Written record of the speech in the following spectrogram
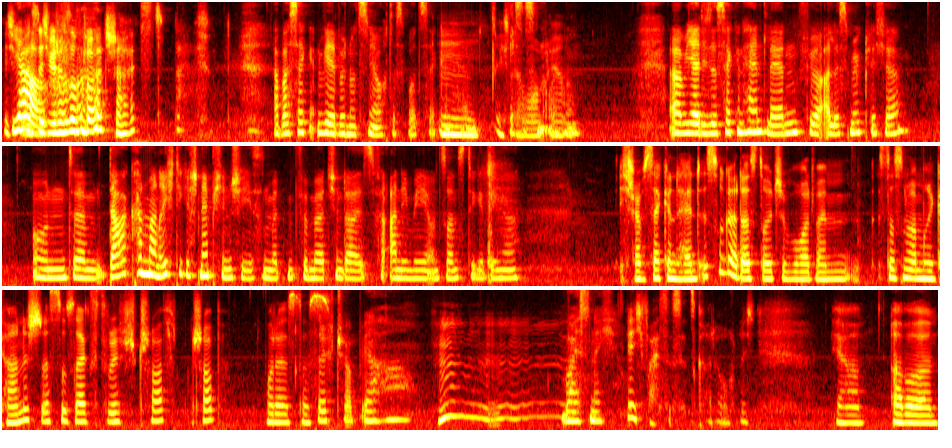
Ich ja. weiß nicht, wie das auf Deutsch heißt. Aber Second, wir benutzen ja auch das Wort Secondhand. Mm, ich glaube auch, ja. Ähm, ja, diese Secondhand-Läden für alles Mögliche. Und ähm, da kann man richtige Schnäppchen schießen mit, für Merchandise, für Anime und sonstige Dinge. Ich glaube, Secondhand ist sogar das deutsche Wort, weil ist das nur amerikanisch, dass du sagst Thrift Shop? Oder ist das. Thrift Shop, ja. Hm. Weiß nicht. Ich weiß es jetzt gerade auch nicht. Ja, aber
